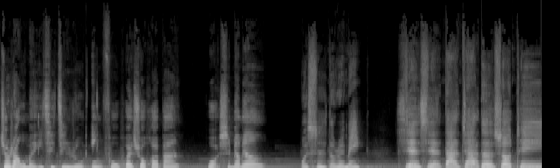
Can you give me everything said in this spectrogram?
就让我们一起进入音符会说话吧！我是喵喵，我是哆瑞咪，谢谢大家的收听。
